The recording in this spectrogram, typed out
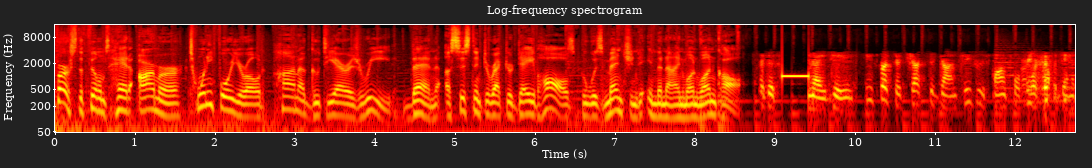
First, the film's head armorer, 24 year old Hannah Gutierrez Reed. Then, assistant director Dave Halls, who was mentioned in the 911 call. I just AD. He's supposed to check the guns. He's responsible for what happened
